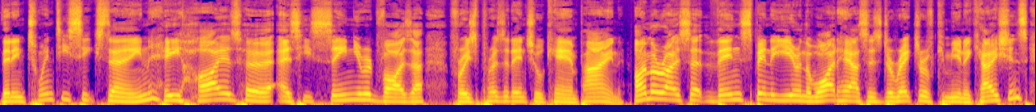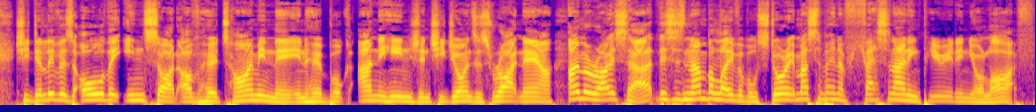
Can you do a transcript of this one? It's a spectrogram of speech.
Then in 2016, he hires her as his senior advisor for his presidential campaign. Omarosa then spent a year in the White House as Director of Communications. She delivers all the insight of her time in there in her book Unhinged, and she joins us right now. Omarosa, this is an unbelievable story. It must have been a fascinating period in your life.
